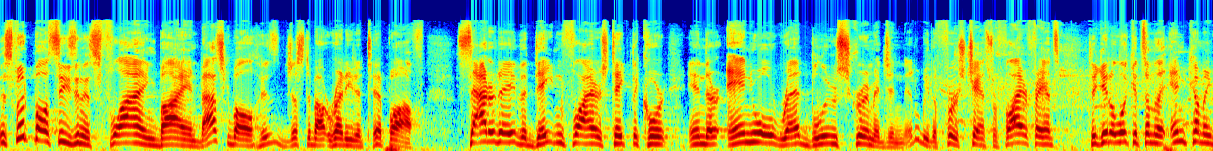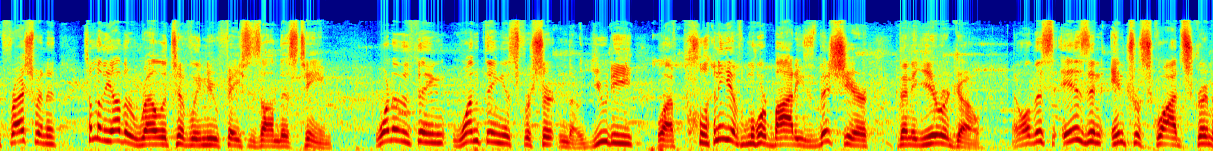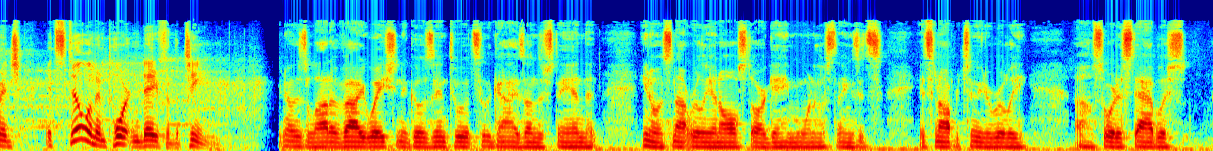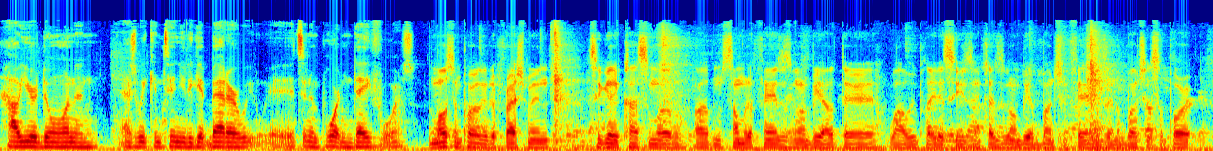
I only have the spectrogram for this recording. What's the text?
This football season is flying by, and basketball is just about ready to tip off. Saturday, the Dayton Flyers take the court in their annual red blue scrimmage, and it'll be the first chance for Flyer fans to get a look at some of the incoming freshmen and some of the other relatively new faces on this team. One of the thing, one thing is for certain though, UD will have plenty of more bodies this year than a year ago. And while this is an intra-squad scrimmage, it's still an important day for the team. You know, there's a lot of evaluation that goes into it, so the guys understand that, you know, it's not really an all-star game. One of those things. It's it's an opportunity to really uh, sort of establish how you're doing, and as we continue to get better, we, it's an important day for us. Most importantly, the freshmen to get accustomed of um, some of the fans that's going to be out there while we play this season, because there's going to be a bunch of fans and a bunch of support.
